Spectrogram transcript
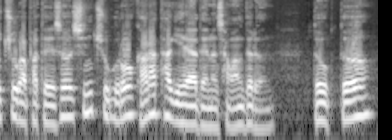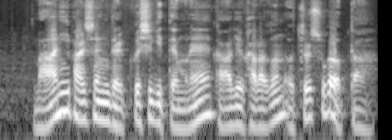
구축 아파트에서 신축으로 갈아타기 해야 되는 상황들은 더욱더 많이 발생될 것이기 때문에 가격 하락은 어쩔 수가 없다.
